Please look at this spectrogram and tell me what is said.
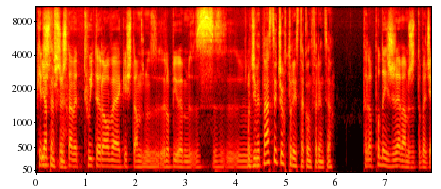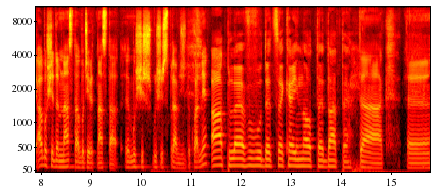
Kiedyś ja też nawet twitterowe jakieś tam robiłem. Z, z... O 19 czy o której jest ta konferencja? Podejrzewam, że to będzie albo 17, albo 19. Y, musisz, musisz sprawdzić dokładnie. Apple, WWDC, Keynote, datę. Tak. E...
